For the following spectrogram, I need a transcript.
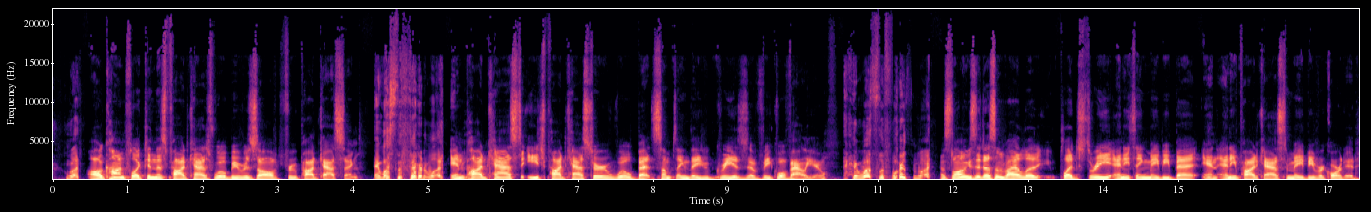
one? All conflict in this podcast will be resolved through podcasting. And what's the third one? In podcast, each podcaster will bet something they agree is of equal value. And what's the fourth one? As long as it doesn't violate Pledge 3, anything may be bet and any podcast may be recorded.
